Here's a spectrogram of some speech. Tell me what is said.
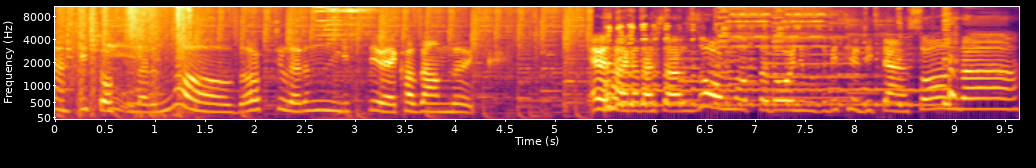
Heh, git dostlarım ne oldu? Okçuların gitti ve kazandık. Evet arkadaşlar zor modda da oyunumuzu bitirdikten sonra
